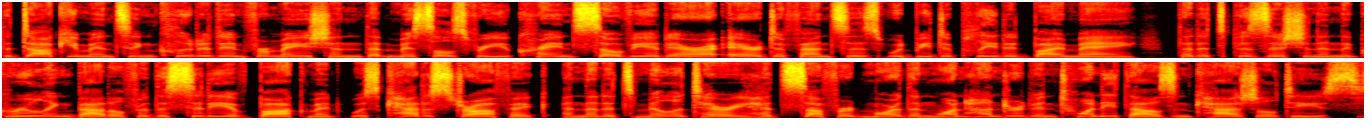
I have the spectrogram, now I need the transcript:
The documents included information that missiles for Ukraine's Soviet era air defenses would be depleted by May, that its position in the grueling battle for the city of Bakhmut was catastrophic, and that its military had suffered more than 120,000 casualties.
